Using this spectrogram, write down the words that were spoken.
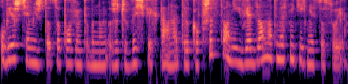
uwierzcie mi, że to, co powiem, to będą rzeczy wyświechtane, tylko wszyscy o nich wiedzą, natomiast nikt ich nie stosuje.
